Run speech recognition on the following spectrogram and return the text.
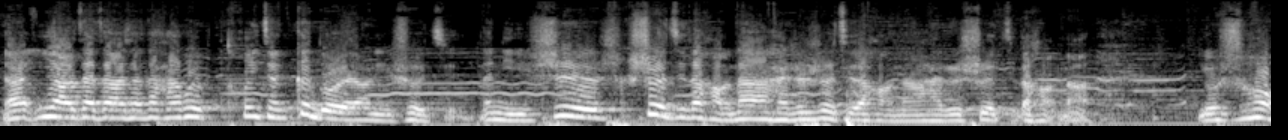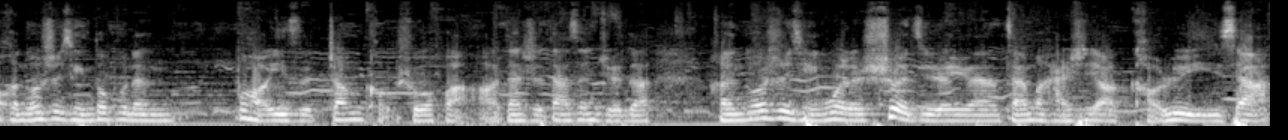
然后一而再，再而三，他还会推荐更多人让你设计。那你是设计的好呢，还是设计的好呢，还是设计的好呢？有时候很多事情都不能。不好意思张口说话啊，但是大森觉得很多事情为了设计人员，咱们还是要考虑一下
